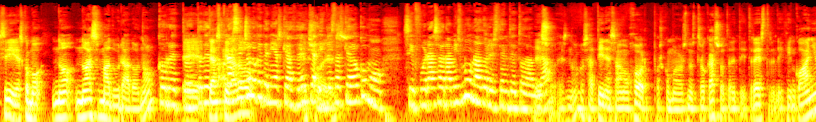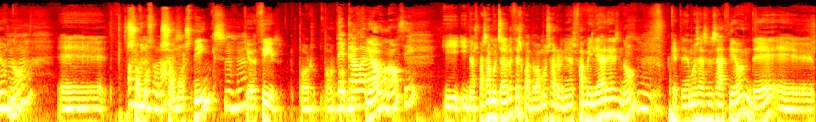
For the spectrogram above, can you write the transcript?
Sí, es como no, no has madurado, ¿no? Correcto, Eh, entonces te has no, no has quedado- hecho lo que tenías que hacer Eso y te es. has quedado como si fueras ahora mismo un adolescente todavía. Eso es, ¿no? O sea, tienes a lo mejor, pues como es nuestro caso, 33, 35 años, ¿no? Ujú. Eh, O somos, somos dinks, Ujú. quiero decir, por, por De cabo a convicción, rabo, ¿no? ¿sí? Y, y nos pasa muchas veces cuando vamos a reuniones familiares, ¿no? Mm. Que tenemos la sensación de eh,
